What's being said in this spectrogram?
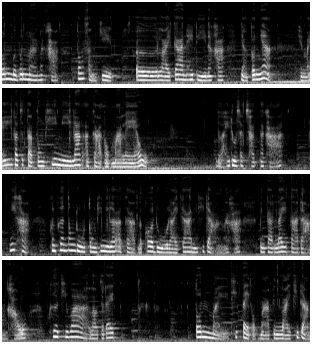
ต้นเบอร์เบิลมาร์กนะคะ ต้องสังเกตเออลายก้านให้ดีนะคะ อย่างต้นเนี้ยเห็นไหมเราจะตัดตรงที่มีรากอากาศออกมาแล้ว เดี๋ยวให้ดูชัดๆนะคะ นี่ค่ะ เพื่อนๆต้องดูตรงที่มีรากอากาศ แล้วก็ดูลายก้านที่ด่างนะคะ เป็นการไล่ตาด่างเขาเพื่อที่ว่าเราจะได้ต้นใหม่ที่แตกออกมาเป็นลายที่ด่าง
